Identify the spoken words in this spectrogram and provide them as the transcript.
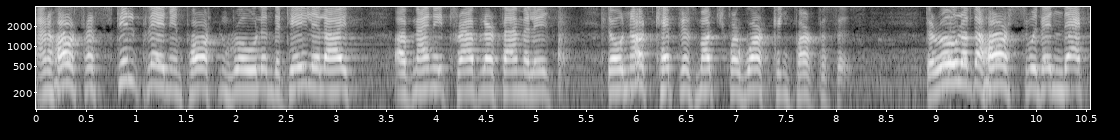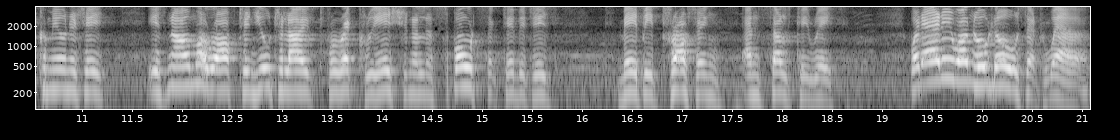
and horses still play an important role in the daily life of many traveller families, though not kept as much for working purposes. The role of the horse within that community is now more often utilised for recreational and sports activities, maybe trotting and sulky racing. But anyone who knows it well,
